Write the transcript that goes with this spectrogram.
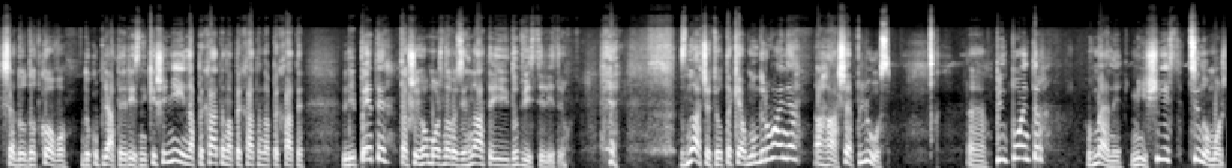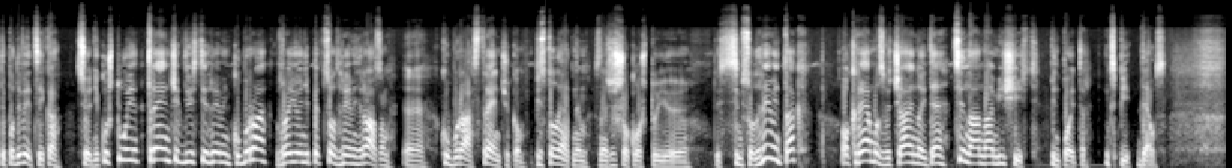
Ще додатково докупляти різні кишені і напихати, напихати, напихати, ліпити, так що його можна розігнати і до 200 літрів. Значить, отаке обмундирування. Ага, ще плюс. Е, Пінпойнтер. В мене мій 6. Ціну можете подивитися, яка сьогодні коштує. Тренчик 200 гривень, кубура в районі 500 гривень. Разом е, кубура з тренчиком пістолетним, значить, що коштує десь 700 гривень, так? Окремо, звичайно, йде ціна на мій 6 пінпойнтер XP Deus.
